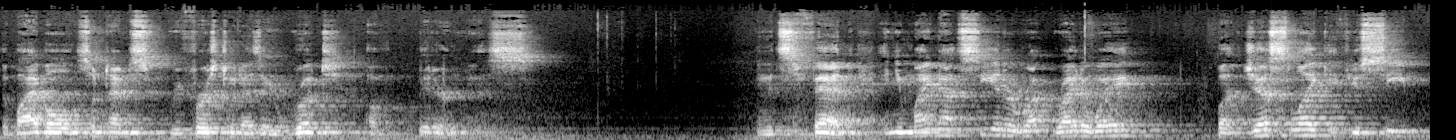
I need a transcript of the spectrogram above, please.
The Bible sometimes refers to it as a root of bitterness. And it's fed. And you might not see it right away, but just like if you see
